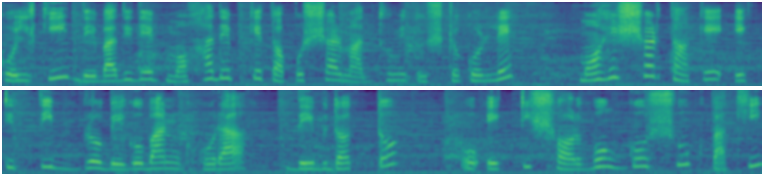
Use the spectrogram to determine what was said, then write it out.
কল্কি দেবাদিদেব মহাদেবকে তপস্যার মাধ্যমে তুষ্ট করলে মহেশ্বর তাকে একটি তীব্র বেগবান ঘোড়া, দেবদত্ত ও একটি সর্বজ্ঞ সুখ পাখি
